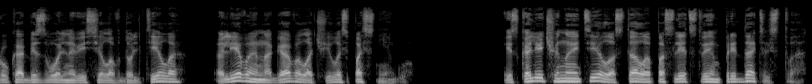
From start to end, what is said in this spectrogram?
рука безвольно висела вдоль тела, левая нога волочилась по снегу. Искалеченное тело стало последствием предательства.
